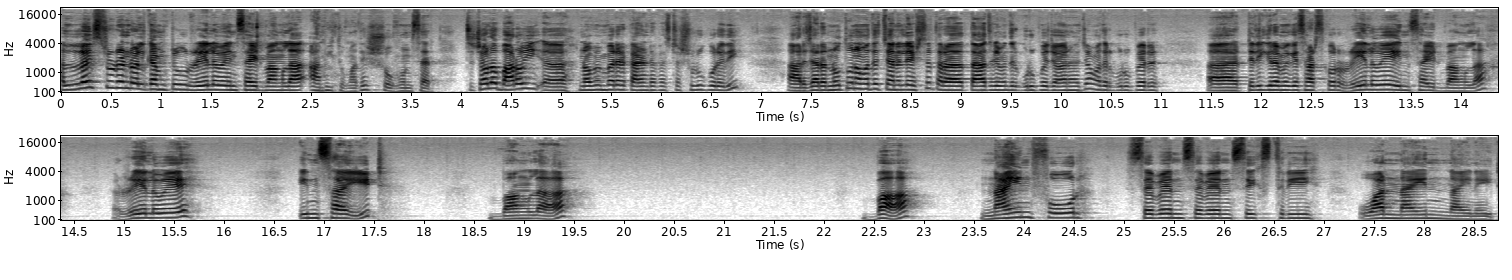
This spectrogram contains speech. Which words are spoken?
Hello student welcome to railway inside Bangla আমি তোমাদের শোভন স্যার তো চলো বারোই নভেম্বরের কারেন্ট অ্যাফেয়ার্সটা শুরু করে দিই। আর যারা নতুন আমাদের চ্যানেলে এসছে, তারা তাড়াতাড়ি আমাদের গ্রুপে জয়েন হয়েছে। আমাদের গ্রুপের টেলিগ্রামে গিয়ে সার্চ করো railway inside Bangla railway inside Bangla বা nine four seven seven six three one nine nine eight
